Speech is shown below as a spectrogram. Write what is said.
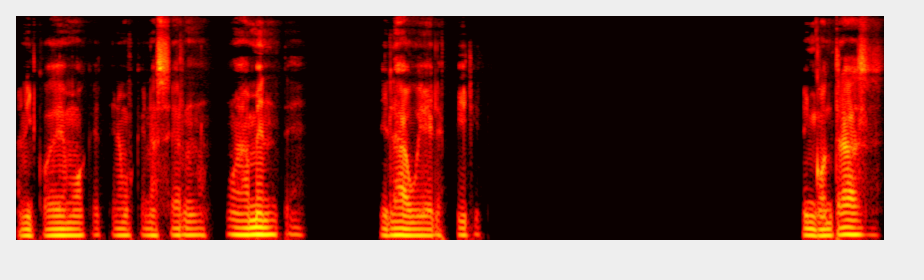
a Nicodemo, que tenemos que nacer nuevamente del agua y del espíritu. Te encontrás,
